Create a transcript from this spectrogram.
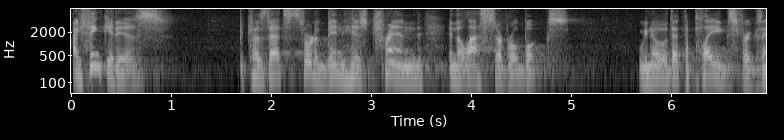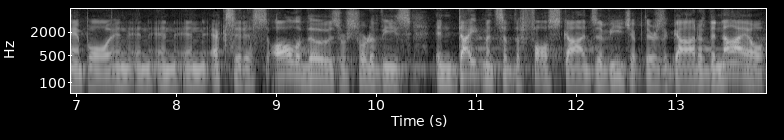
I think it is, because that's sort of been his trend in the last several books. We know that the plagues, for example, in, in, in, Exodus, all of those were sort of these indictments of the false gods of Egypt. There's the god of the Nile.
